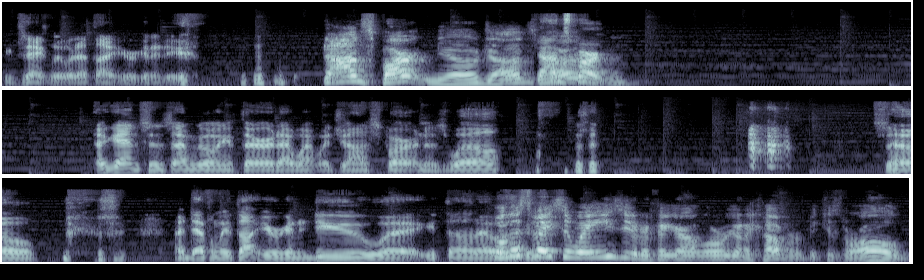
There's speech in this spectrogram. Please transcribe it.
Exactly what I thought you were gonna do. John Spartan, yo, John Spartan. John Spartan. Again, since I'm going third, I went with John Spartan as well. so I definitely thought you were gonna do what you thought I was. Well, this gonna- makes it way easier to figure out what we're going to cover because we're all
